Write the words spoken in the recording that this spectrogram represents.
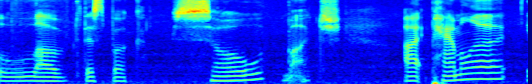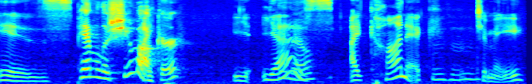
loved this book so much. Uh, Pamela is, Pamela Schumacher. y- yes, iconic to me.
